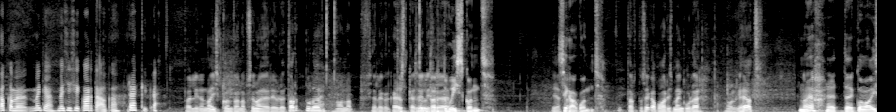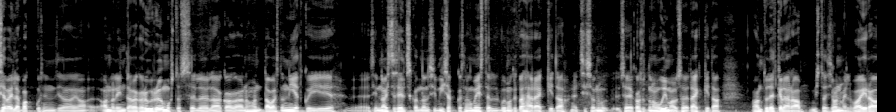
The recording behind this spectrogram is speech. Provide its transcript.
hakkame, ma ei tea, me siis ei karda, aga rääkige. Tallinna naiskond annab sõnajärje üle Tartule, annab sellega käest ka sellise Tartu võistkond, segakond. Tartu segapaarismängule, olge head nojah, et kui ma ise välja pakkusin ja, ja Anna-Linda väga rõõmustas selle üle, aga, aga noh, on tavaliselt on nii, et kui siin naiste seltskond on siin viisakas nagu meestel võimalikult vähe rääkida, et siis on see, kasutan oma võimaluse rääkida antud hetkel ära, mis ta siis on meil, Vaira,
